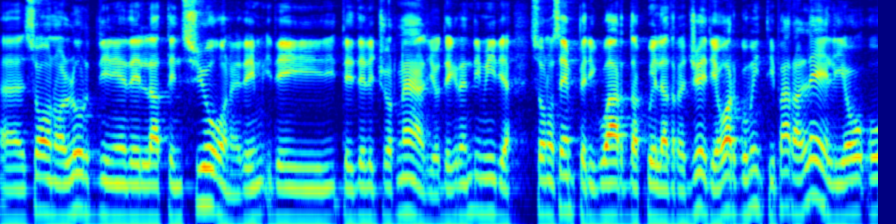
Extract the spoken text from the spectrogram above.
eh, sono all'ordine dell'attenzione dei, dei, dei, telegiornali o dei grandi media sono sempre riguardo a quella tragedia o argomenti paralleli o, o,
